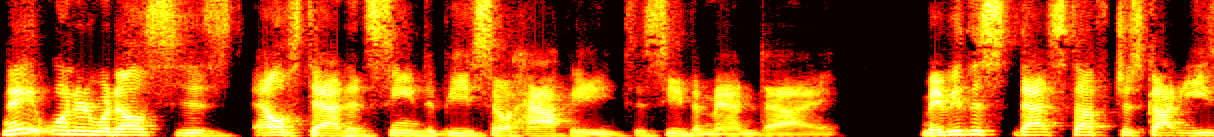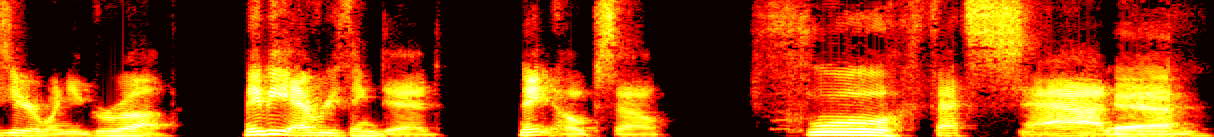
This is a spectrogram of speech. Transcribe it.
Nate wondered what else his else dad had seen to be so happy to see the man die. Maybe this that stuff just got easier when you grew up. Maybe everything did. Nate hoped so. Whew, that's sad, Yeah. man.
